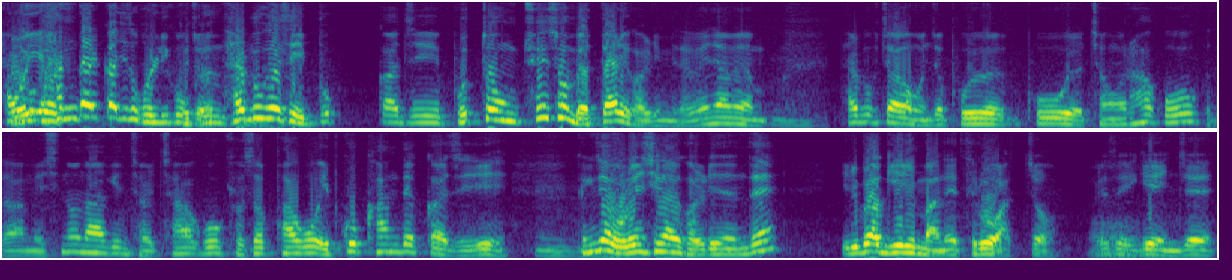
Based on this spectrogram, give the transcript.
거의 한 달까지도 걸리고 그죠. 탈북에서 입국까지 보통 최소 몇 달이 걸립니다. 왜냐하면 탈북자가 먼저 보호, 보호 요청을 하고 그 다음에 신원 확인 절차하고 교섭하고 입국한 데까지 음. 굉장히 오랜 시간이 걸리는데 1박 2일 만에 들어왔죠. 그래서 어. 이게 이제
